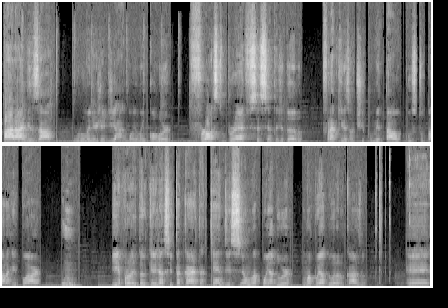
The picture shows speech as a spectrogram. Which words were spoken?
paralisado por uma energia de água e uma incolor. Frost Breath, 60 de dano. Fraqueza ao tipo metal, custo para recuar 1. E aproveitando que ele já cita a carta, Candice é um apoiador, uma apoiadora no caso. É,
